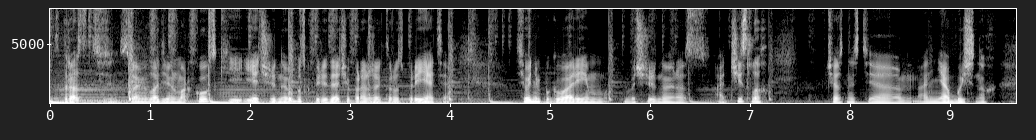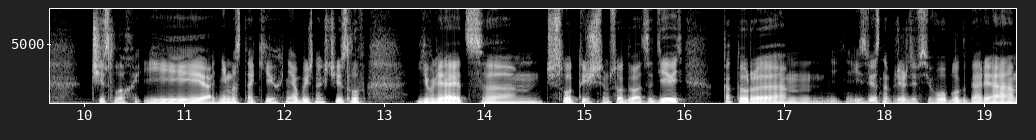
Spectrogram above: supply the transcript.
Здравствуйте, с вами Владимир Марковский и очередной выпуск передачи «Прожектор восприятия». Сегодня поговорим в очередной раз о числах, в частности, о необычных числах. И одним из таких необычных чисел является число 1729, которое известно прежде всего благодаря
